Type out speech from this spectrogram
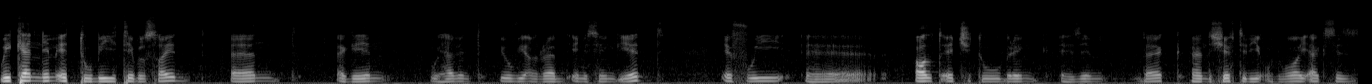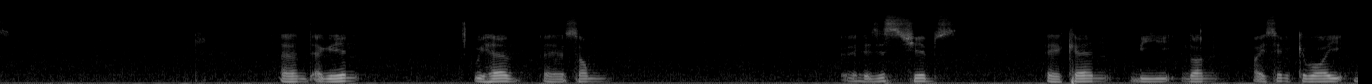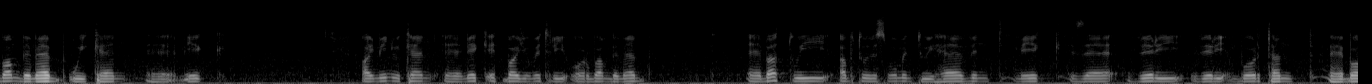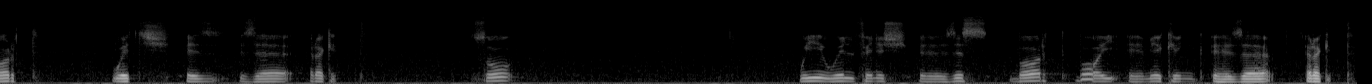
we can name it to be table side and again we haven't UV unwrapped anything yet. If we uh, alt H to bring uh, them back and shift D on Y axis. And again we have uh, some uh, these shapes uh, can be done. I think by bump map we can uh, make I mean we can uh, make it by geometry or bump map. Uh, but we up to this moment we haven't make the very very important uh, part which is the racket. So we will finish uh, this part by uh, making uh, the racket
